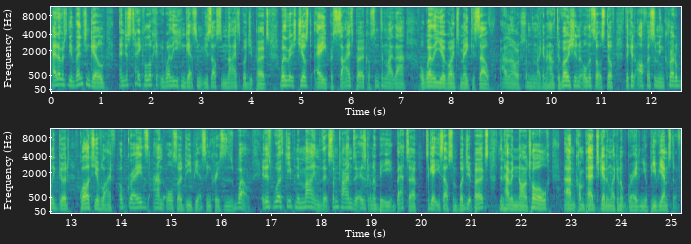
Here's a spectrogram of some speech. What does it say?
head over to the Invention Guild and just take a look at whether you can get some yourself some nice budget perks, whether it's just a precise perk or something like that, or whether you're going to make yourself, I don't know, something like Enhanced Devotion, all this sort of stuff that can offer some incredibly good quality of life upgrades and also DP DPS increases as well. It is worth keeping in mind that sometimes it is going to be better to get yourself some budget perks than having none at all um, compared to getting like an upgrade in your PVM stuff.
